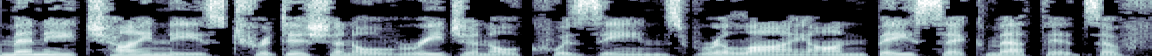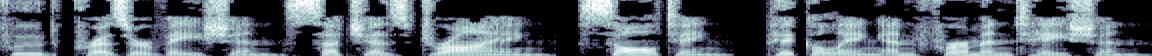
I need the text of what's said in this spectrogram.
Many Chinese traditional regional cuisines rely on basic methods of food preservation such as drying, salting, pickling and fermentation.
